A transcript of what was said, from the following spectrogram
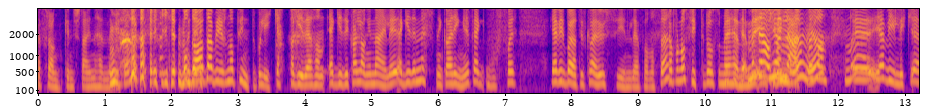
eh, Frankenstein-hender, liksom. Og da, da blir det sånn å pynte på liket. Da gidder jeg sånn Jeg gidder ikke ha lange negler. Jeg gidder nesten ikke ha ringer. For jeg, hvorfor? Jeg vil bare at de skal være usynlige, på en måte. Ja, for nå sitter du også med sitter hendene Men det har også lært meg sånn eh, Jeg vil ikke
